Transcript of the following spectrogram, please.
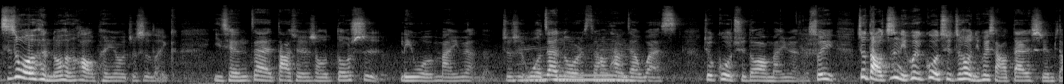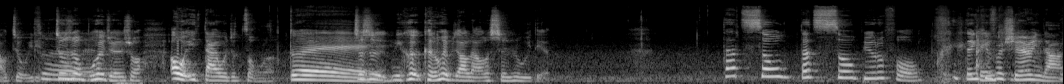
其实我有很多很好的朋友，就是 like 以前在大学的时候都是离我蛮远的，就是我在 north，、然后他们在 west，就过去都要蛮远的，所以就导致你会过去之后你会想要待的时间比较久一点，就是说不会觉得说哦我一待我就走了，对，就是你可可能会比较聊得深入一点。That's so that's so beautiful. Thank you for sharing that.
